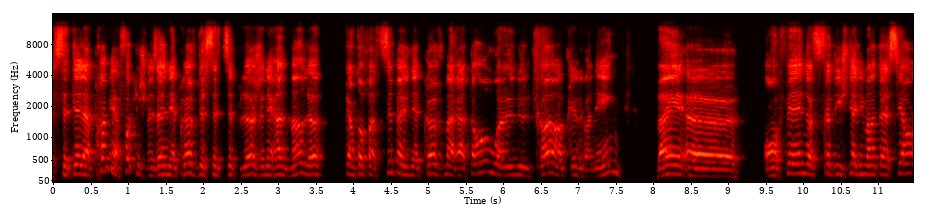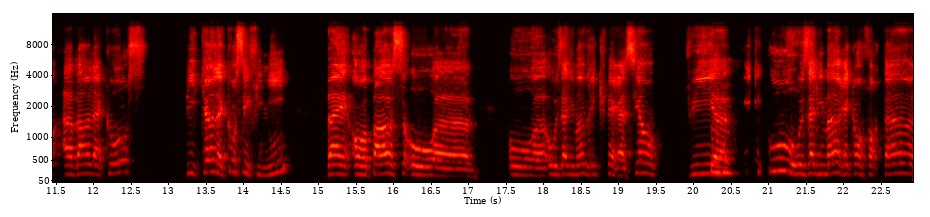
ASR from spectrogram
C'était la première fois que je faisais une épreuve de ce type-là. Généralement, là, quand on participe à une épreuve marathon ou à un ultra en trail running, ben, on fait notre stratégie d'alimentation avant la course. Puis quand la course est finie, ben, on passe aux, euh, euh, aux, aliments de récupération, puis mm-hmm. ou aux aliments réconfortants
